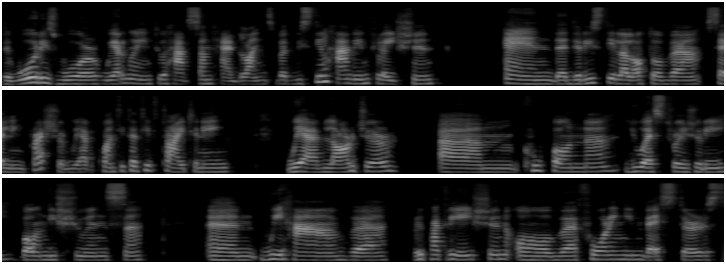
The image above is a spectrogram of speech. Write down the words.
The war is war. We are going to have some headlines, but we still have inflation and there is still a lot of uh, selling pressure. We have quantitative tightening. We have larger um, coupon US Treasury bond issuance. Um, we have uh, repatriation of uh, foreign investors,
